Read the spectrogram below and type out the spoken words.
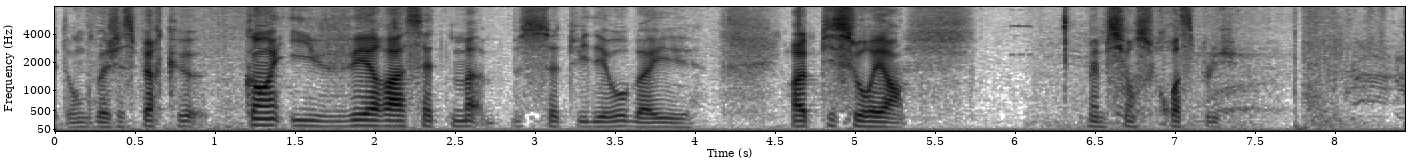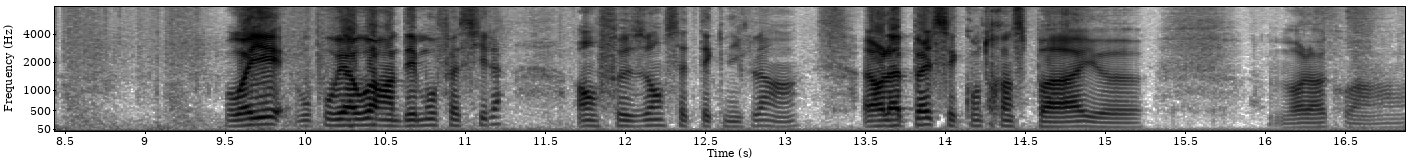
Et donc, bah, j'espère que quand il verra cette, vidéo, bah, il aura un petit sourire, même si on se croise plus. Vous voyez, vous pouvez avoir un démo facile en faisant cette technique là. Hein. Alors l'appel c'est contre un spy. Euh, voilà quoi. Hein.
